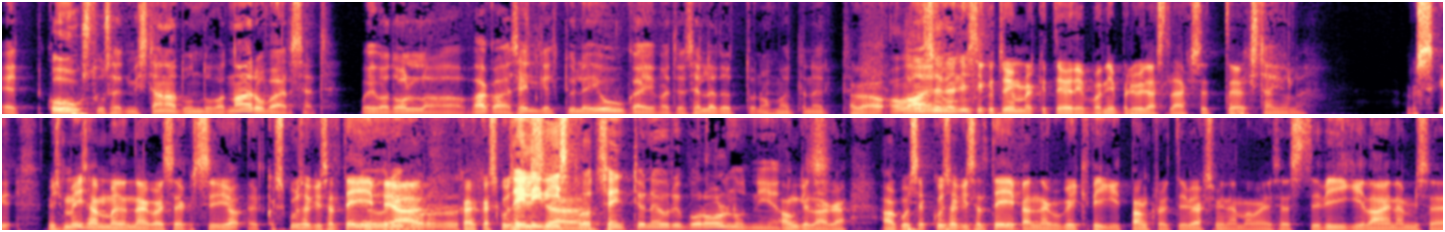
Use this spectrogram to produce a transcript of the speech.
et kohustused, mis täna tunduvad naeruväärsed võivad olla väga selgelt üle jõu käivad ja selle tõttu noh, ma ütlen, et. aga on laenu... see realistlikult võimalik, et Euribor nii palju üles läheks, et. miks ta ei ole? Kas, mis ma ise mõtlen nagu see, kas, kas kusagil seal tee peal, neli-viis protsenti on Euribor olnud, nii et. ongi, aga, aga kui see kusagil seal tee peal nagu kõik riigid pankrotti peaks minema või, sest riigi laenamise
